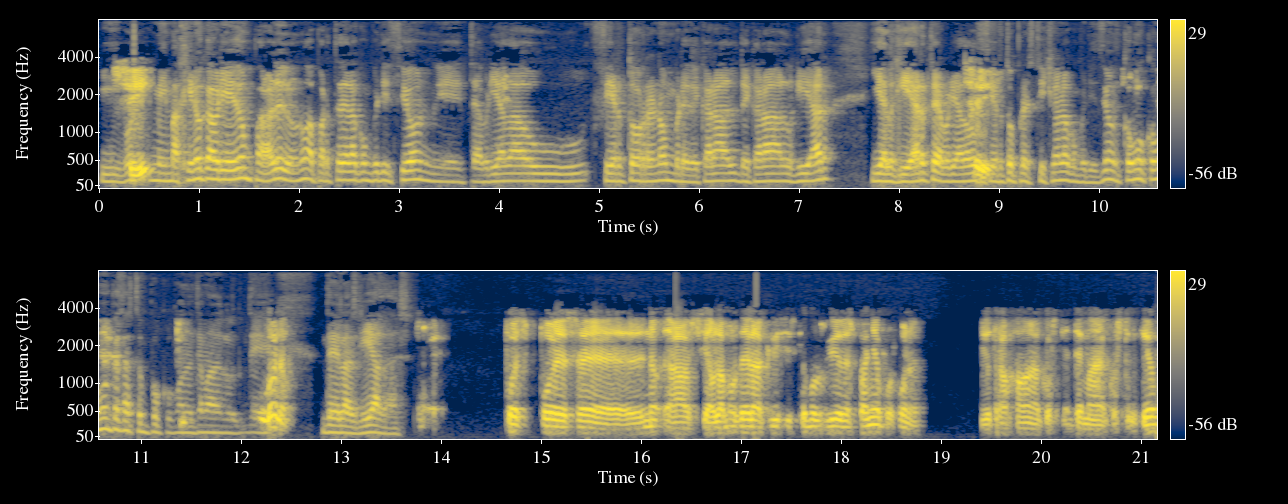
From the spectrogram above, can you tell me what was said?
Y me imagino que habría ido en paralelo, ¿no? Aparte de la competición, te habría dado cierto renombre de cara al, de cara al guiar y el guiar te habría dado cierto prestigio en la competición. ¿Cómo, ¿Cómo empezaste un poco con el tema de, de las guiadas? Pues, pues eh, ah, si hablamos de la crisis que hemos vivido en España, pues bueno, yo trabajaba en el tema de construcción,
